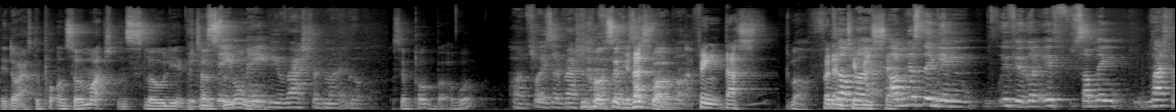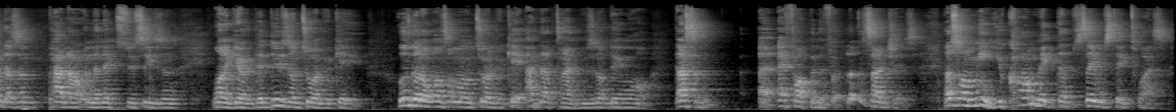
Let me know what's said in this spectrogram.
they don't have to put on so much, and slowly it Did you returns to say normal. maybe Rashford might go? I said Pogba. What? Oh, I thought you said Rashford. No, I said Is Pogba. I think that's well for them I'm, to like- reset. I'm just thinking if you're gonna if something Rashford doesn't pan out in the next two seasons, want to get rid. The dude's on 200k. Who's gonna want someone on 200k at that time who's not doing well? That's a, a f up in the foot. Look at Sanchez. That's what I mean. You can't make the same mistake twice.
